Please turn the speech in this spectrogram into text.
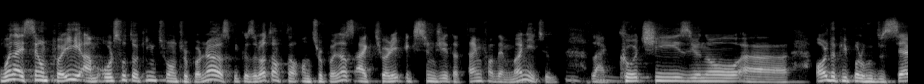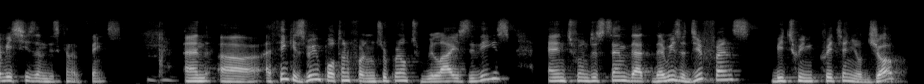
when I say employee, I'm also talking to entrepreneurs because a lot of the entrepreneurs actually exchange the time for their money too, mm-hmm. like coaches, you know, uh, all the people who do services and these kind of things. Mm-hmm. And uh, I think it's very important for an entrepreneur to realize this and to understand that there is a difference between creating your job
